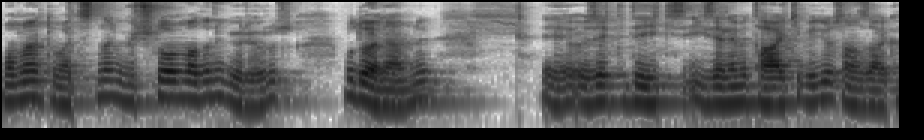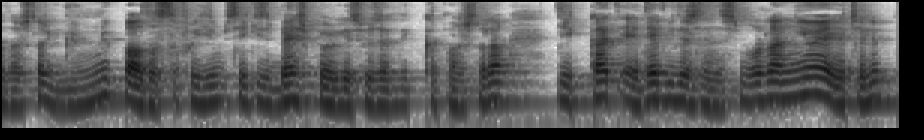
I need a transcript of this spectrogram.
momentum açısından güçlü olmadığını görüyoruz. Bu da önemli. Ee, özellikle de XLM'i takip ediyorsanız arkadaşlar günlük bazda 0.28.5 bölgesi üzerindeki kapanışlara dikkat edebilirsiniz. Şimdi buradan NIO'ya geçelim.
